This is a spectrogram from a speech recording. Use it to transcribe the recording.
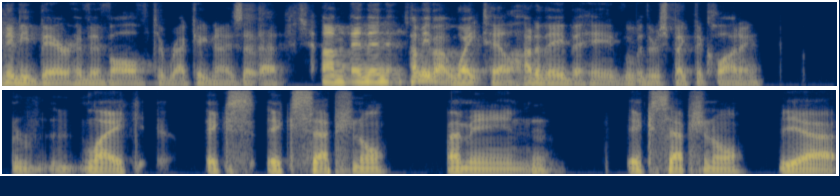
maybe bear have evolved to recognize that. Um, and then tell me about whitetail. How do they behave with respect to clotting? Like ex- exceptional? I mean hmm. exceptional. Yeah.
